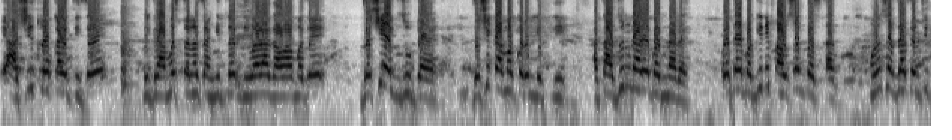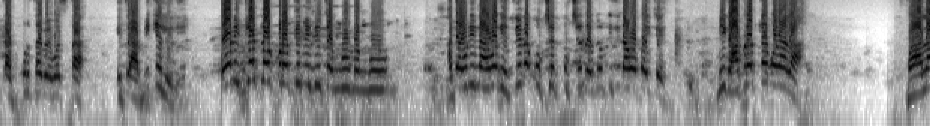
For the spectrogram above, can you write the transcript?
हे अशीच लोक आहेत तिथे. मी ग्रामस्थांना सांगितलं दिवाळा गावामध्ये जशी एकजूट आहे जशी कामं करून घेतली आता अजून गाळे बनणार आहेत. पण त्या भगिनी पावसात बसतात. म्हणून सध्या त्यांची तात्पुरता व्यवस्था इथे आम्ही केलेली आहे. पण इथलेच लोकप्रतिनिधी चंगू मंगू आता एवढी नावं घेतली ना कुक्षेत कुक्षेत अजून किती नावं पाहिजे? मी घाबरत नाही कोणाला. मला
